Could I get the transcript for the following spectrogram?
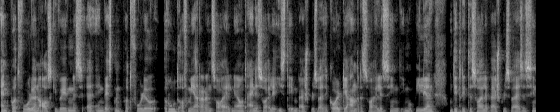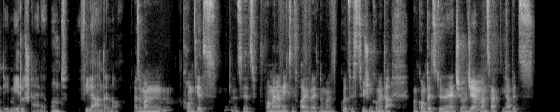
ein Portfolio, ein ausgewogenes äh, Investmentportfolio ruht auf mehreren Säulen. Ja, und eine Säule ist eben beispielsweise Gold, die andere Säule sind Immobilien und die dritte Säule beispielsweise sind eben Edelsteine. Und viele andere noch. Also man kommt jetzt, das ist jetzt vor meiner nächsten Frage vielleicht nochmal ein kurzes Zwischenkommentar, man kommt jetzt zu der Natural Gem, man sagt, ich habe jetzt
